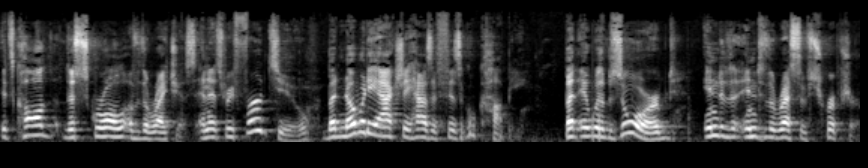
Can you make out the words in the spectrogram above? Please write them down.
It's called the Scroll of the Righteous, and it's referred to, but nobody actually has a physical copy. But it was absorbed into the, into the rest of Scripture.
